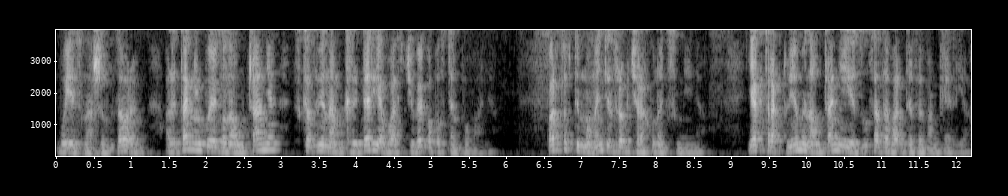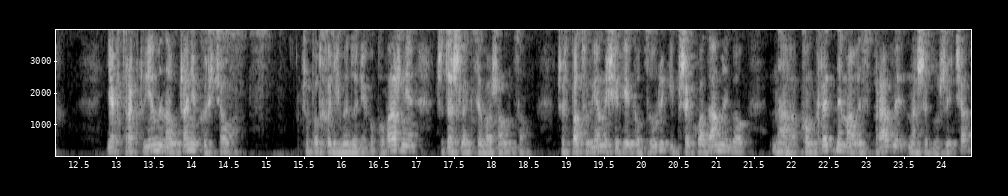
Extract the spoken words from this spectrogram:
bo jest naszym wzorem, ale także bo jego nauczanie wskazuje nam kryteria właściwego postępowania. Warto w tym momencie zrobić rachunek sumienia. Jak traktujemy nauczanie Jezusa zawarte w Ewangeliach? Jak traktujemy nauczanie Kościoła? Czy podchodzimy do niego poważnie, czy też lekceważąco? Czy wpatrujemy się w jego wzór i przekładamy go na konkretne małe sprawy naszego życia?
